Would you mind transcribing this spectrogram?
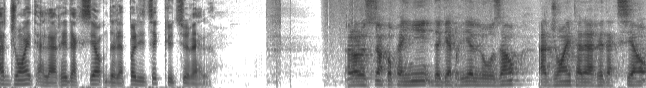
adjointe à la rédaction de la politique culturelle. Alors, je suis en compagnie de Gabrielle Lauzon, adjointe à la rédaction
